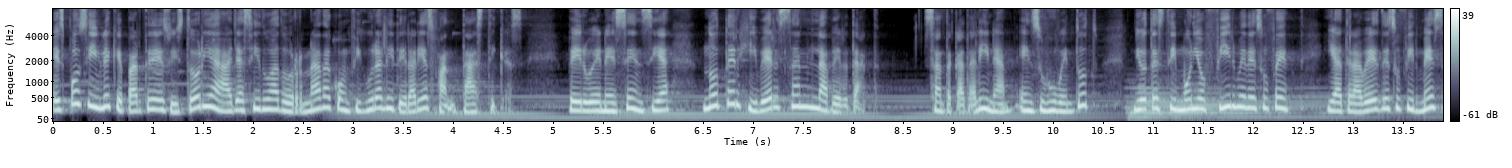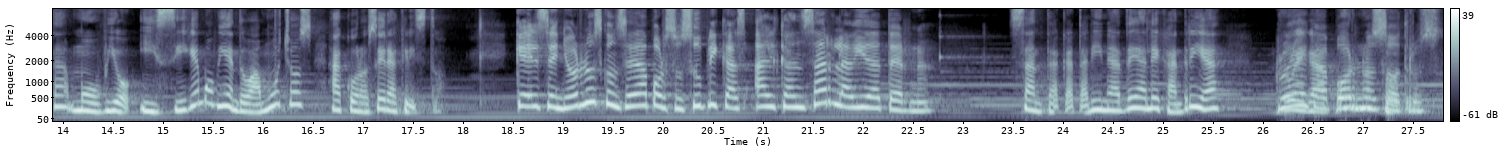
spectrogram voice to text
es posible que parte de su historia haya sido adornada con figuras literarias fantásticas, pero en esencia no tergiversan la verdad. Santa Catalina, en su juventud, dio testimonio firme de su fe y a través de su firmeza movió y sigue moviendo a muchos a conocer a Cristo. Que el Señor nos conceda por sus súplicas alcanzar la vida eterna. Santa Catalina de Alejandría, ruega, por nosotros.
